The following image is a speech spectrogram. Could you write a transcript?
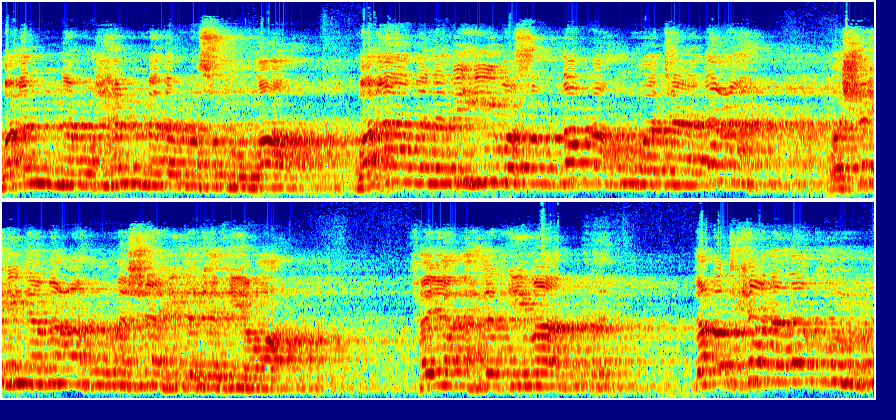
وأن محمدا رسول الله. وآمن به وصدقه وتابعه وشهد معه مشاهد كثيرة. فيا أهل الإيمان لقد كان لكم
